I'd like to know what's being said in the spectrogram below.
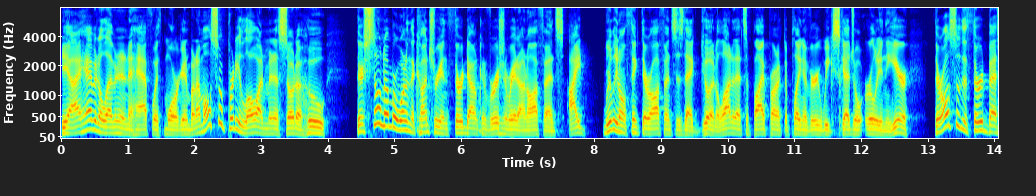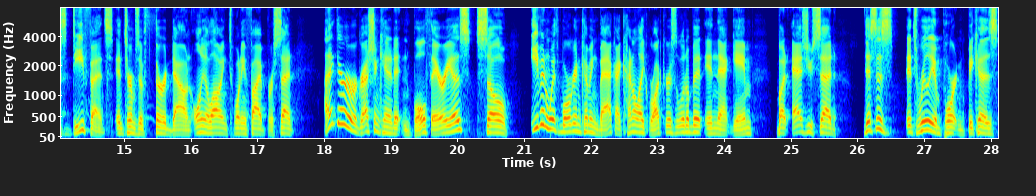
Yeah, I have it 11 and a half with Morgan, but I'm also pretty low on Minnesota, who they're still number one in the country in third down conversion rate on offense. I really don't think their offense is that good. A lot of that's a byproduct of playing a very weak schedule early in the year. They're also the third best defense in terms of third down, only allowing 25%. I think they're a regression candidate in both areas. So even with Morgan coming back, I kind of like Rutgers a little bit in that game. But as you said, this is it's really important because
